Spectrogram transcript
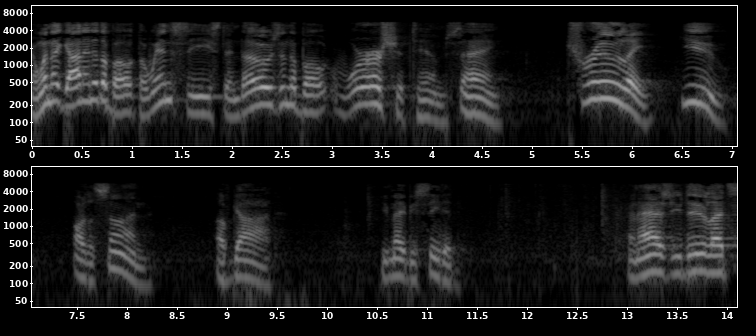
And when they got into the boat, the wind ceased, and those in the boat worshipped him, saying, Truly, you are the Son of God. You may be seated. And as you do, let's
